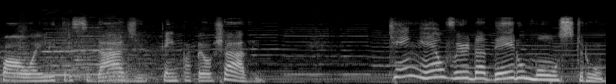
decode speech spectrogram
qual a eletricidade tem papel-chave? Quem é o verdadeiro monstro?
